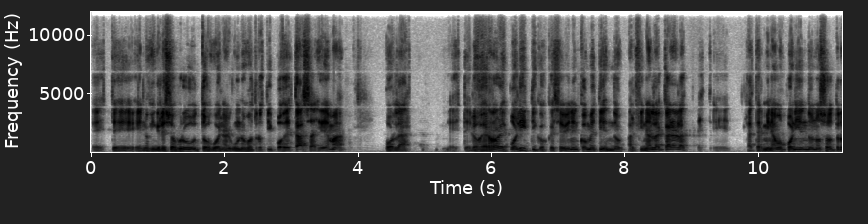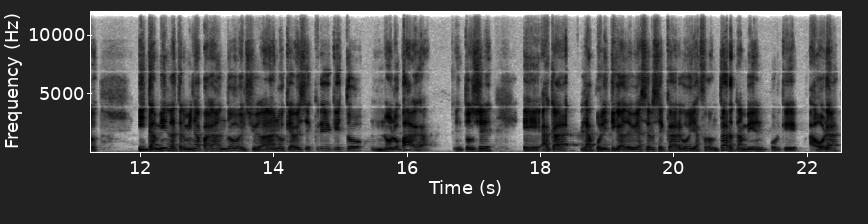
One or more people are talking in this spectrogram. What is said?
este, en los ingresos brutos o en algunos otros tipos de tasas y demás, por las este, los errores políticos que se vienen cometiendo, al final la cara la, este, la, terminamos poniendo nosotros y también la termina pagando el ciudadano que a veces cree que esto no lo paga. Entonces, eh, acá la política debe hacerse cargo y afrontar también, porque ahora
